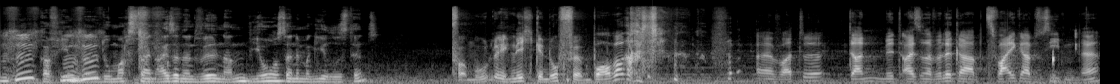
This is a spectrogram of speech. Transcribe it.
Mhm. Rafim, mhm. du machst deinen eisernen Willen an. Wie hoch ist deine Magieresistenz? Vermutlich nicht genug für Borberat. äh, warte, dann mit Eiserner Wille gab 2, gab 7, ne?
